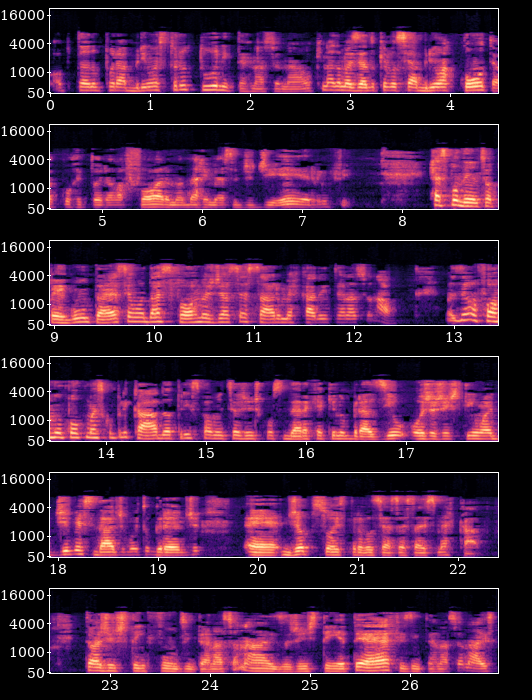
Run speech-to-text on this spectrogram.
optando por abrir uma estrutura internacional, que nada mais é do que você abrir uma conta a corretora lá fora, mandar remessa de dinheiro, enfim. Respondendo sua pergunta, essa é uma das formas de acessar o mercado internacional. Mas é uma forma um pouco mais complicada, principalmente se a gente considera que aqui no Brasil, hoje a gente tem uma diversidade muito grande é, de opções para você acessar esse mercado. Então a gente tem fundos internacionais, a gente tem ETFs internacionais,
